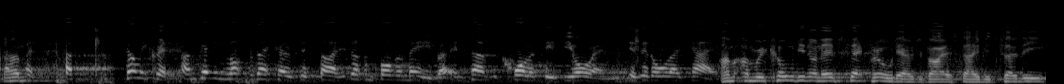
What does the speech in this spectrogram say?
Um, tell me, Chris, I'm getting lots of echoes this side. It doesn't bother me, but in terms of quality for your end, is it all okay? I'm, I'm recording on a separate audio device, David. So the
